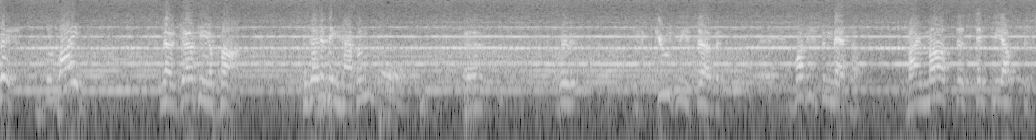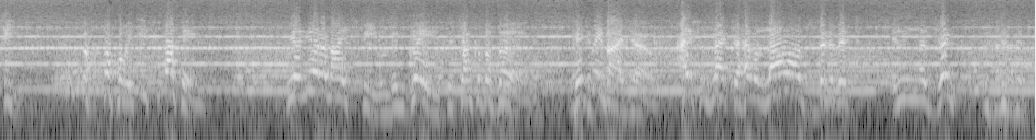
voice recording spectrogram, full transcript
fish. The wife? No, joking apart. Has anything happened? Uh, well, excuse me, sir, but uh, what is the matter? My master sent me up to sea. Oh, it's nothing. We are near an ice field and grazed a chunk of a bird. Hit me, by Jove. I should like to have a large bit of it in the drink.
